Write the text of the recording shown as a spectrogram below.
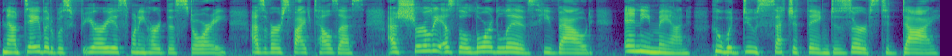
Now, David was furious when he heard this story, as verse 5 tells us. As surely as the Lord lives, he vowed, any man who would do such a thing deserves to die.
